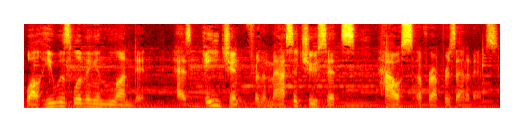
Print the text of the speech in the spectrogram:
while he was living in London as agent for the Massachusetts House of Representatives.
